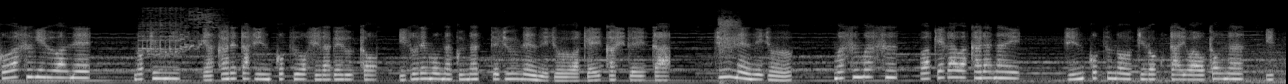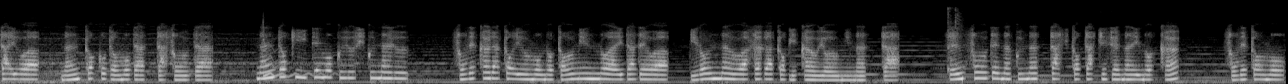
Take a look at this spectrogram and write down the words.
怖すぎるわね。後に、焼かれた人骨を調べると、いずれも亡くなって10年以上は経過していた。10年以上？ますます、わけがわからない。人骨のうち6体は大人、1体は、なんと子供だったそうだ。何度聞いても苦しくなる。それからというもの島民の間では、いろんな噂が飛び交うようになった。戦争で亡くなった人たちじゃないのか？それとも、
